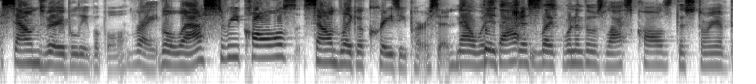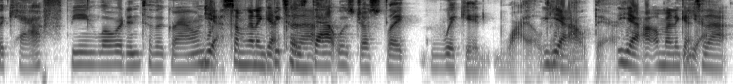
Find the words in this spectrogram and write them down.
Sounds very believable. Right. The last three calls sound like a crazy person. Now, was It's that just- like one of those last calls, the story of the calf being lowered into the ground? Yes, I'm gonna get to Because that. that. was just like wicked wild yeah out there. Yeah, I'm gonna get to that.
